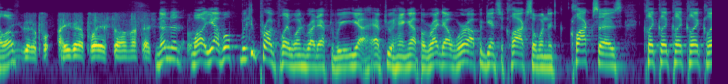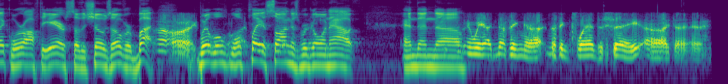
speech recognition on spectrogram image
Hello. Are you gonna pl- are you gonna play a song off that? No, no. no. Well, yeah, well, we could probably play one right after we, yeah, after we hang up. But right now we're up against the clock, so when the clock says click, click, click, click, click, we're off the air, so the show's over. But we'll we'll, we'll play a song as we're going out, and then. I Uh, mean, we had nothing uh, nothing planned to say. Uh, I uh,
